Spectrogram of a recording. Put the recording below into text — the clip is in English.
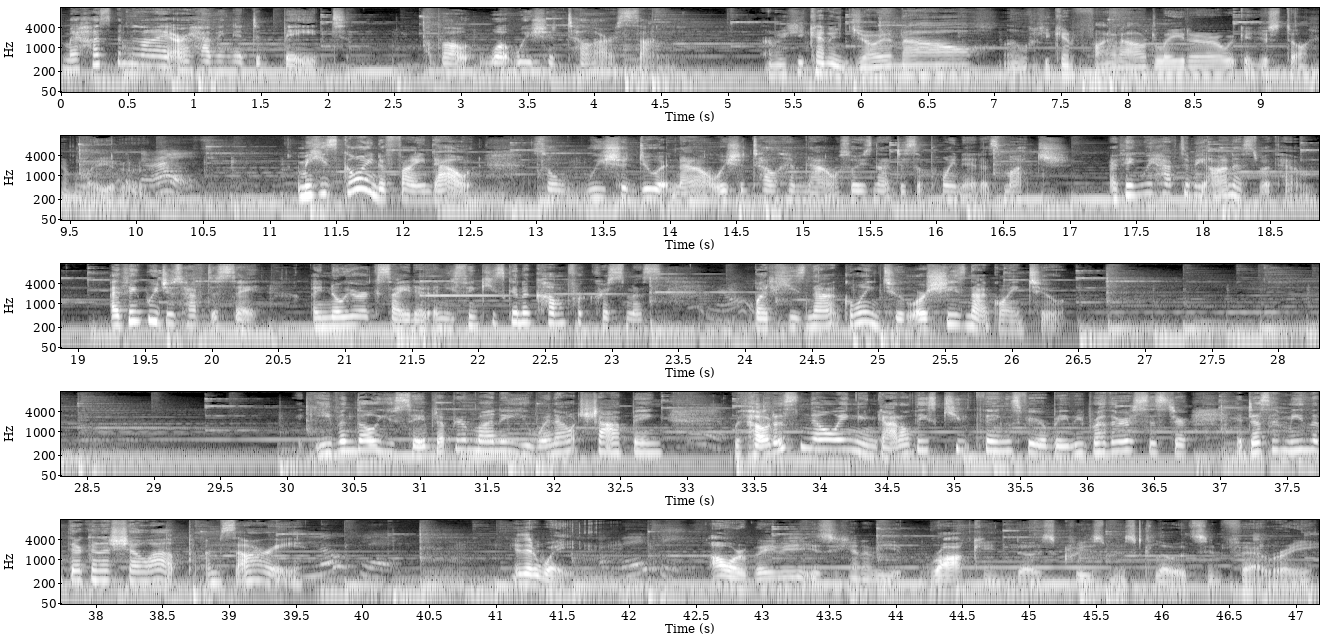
My husband and I are having a debate about what we should tell our son. I mean, he can enjoy it now. He can find out later. We can just tell him later. I mean, he's going to find out, so we should do it now. We should tell him now so he's not disappointed as much. I think we have to be honest with him. I think we just have to say, I know you're excited and you think he's going to come for Christmas, but he's not going to, or she's not going to. Even though you saved up your money, you went out shopping without us knowing and got all these cute things for your baby brother or sister, it doesn't mean that they're going to show up. I'm sorry. Either way, our baby is gonna be rocking those Christmas clothes in February.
